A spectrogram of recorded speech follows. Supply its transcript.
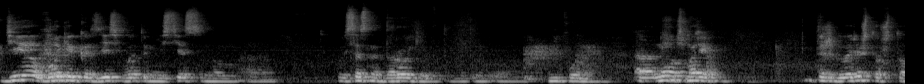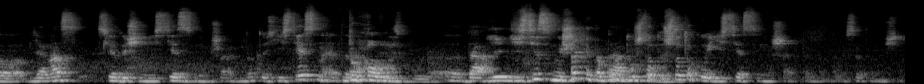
где логика здесь в этом естественном, э, в естественной дороге? в этом- в этом, э, Не понял. Э, Ну вот смотри, ты же говоришь то, что для нас следующим естественным шагом, да, то есть естественно это... Духовность будет. Э, Да. Е- Естественный шаг это Да, будет что, духовность. что такое естественный шаг тогда? Давай с этого начнем.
